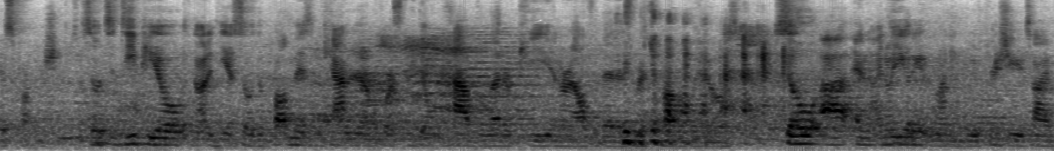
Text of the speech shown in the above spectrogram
this partnership. So it's a DPO, not a DSO. The problem is in Canada, of course, we don't have the letter P in our alphabet, as Rich probably knows. So, uh, and I know you got to get running. We appreciate your time.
